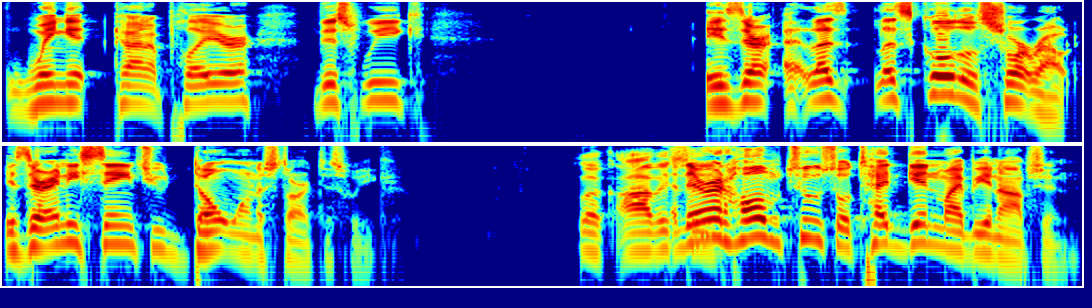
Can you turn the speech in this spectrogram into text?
wing it kind of player this week. Is there let's let's go the short route. Is there any Saints you don't want to start this week? Look, And obviously, they're at home too, so Ted Ginn might be an option.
